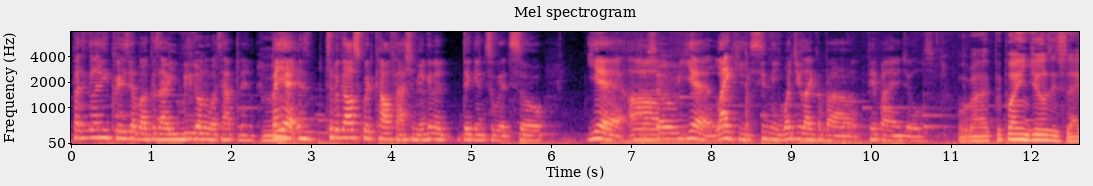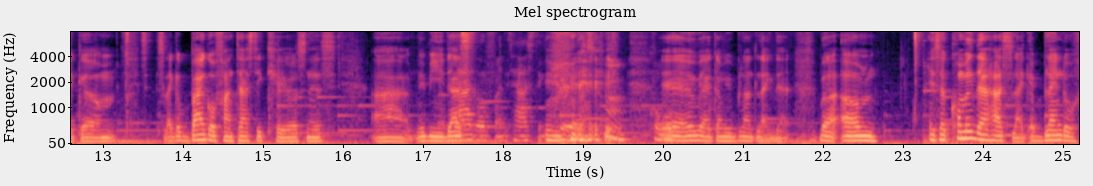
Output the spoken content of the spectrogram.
particularly crazy about because I really don't know what's happening. But Mm. yeah, in typical Squid Cow fashion, we're gonna dig into it. So yeah, um, so yeah, likey Sydney, what do you like about Paper Angels? Alright, Paper Angels is like um, it's, it's like a bag of fantastic chaosness. Uh, maybe that's bag of fantastic chaos. Hmm, cool. yeah, maybe I can be blunt like that. But um, it's a comic that has like a blend of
